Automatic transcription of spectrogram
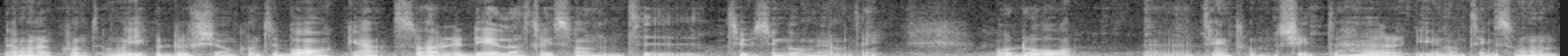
när hon, kom, hon gick och duschade och kom tillbaka så hade det delats liksom 10 000 gånger eller någonting. Och då eh, tänkte hon shit det här är ju någonting så hon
